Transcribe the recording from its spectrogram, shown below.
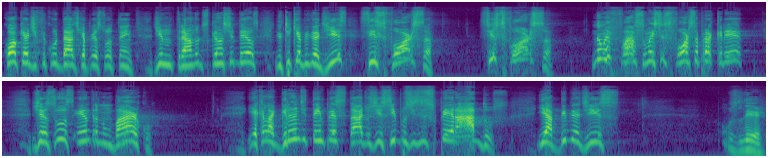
qual que é a dificuldade que a pessoa tem? De entrar no descanso de Deus. E o que, que a Bíblia diz? Se esforça. Se esforça. Não é fácil, mas se esforça para crer. Jesus entra num barco e aquela grande tempestade, os discípulos desesperados. E a Bíblia diz, vamos ler,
